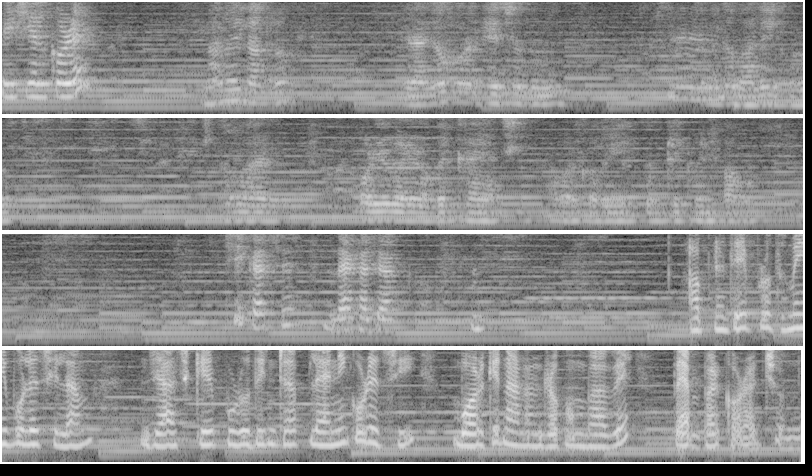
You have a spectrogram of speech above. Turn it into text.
ফেশিয়াল করে? ভালোই লাগল। এর আগেও করে দিয়েছ তুমি। তুমি তো ভালোই করো। তোমার পরের বারের অপেক্ষায় আছি। আবার কবে এরকম ট্রিটমেন্ট পাবো? ঠিক আছে দেখা যাক। আপনাদের প্রথমেই বলেছিলাম যে আজকের পুরো দিনটা প্ল্যানই করেছি বরকে নানান রকমভাবে প্যাম্পার করার জন্য।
